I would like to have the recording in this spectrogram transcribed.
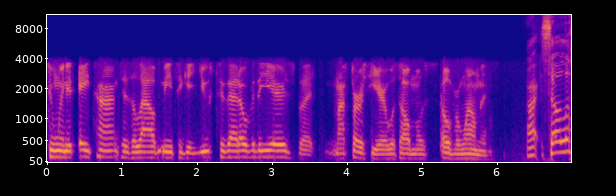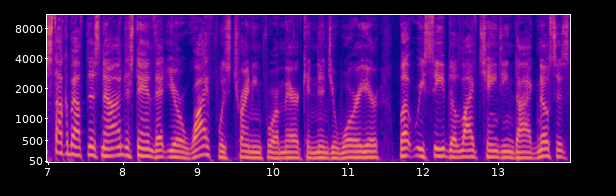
doing it eight times has allowed me to get used to that over the years. But my first year was almost overwhelming. All right, so let's talk about this now. I understand that your wife was training for American Ninja Warrior, but received a life changing diagnosis,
